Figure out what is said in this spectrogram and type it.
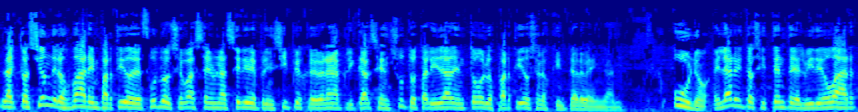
La actuación de los VAR en partidos de fútbol se basa en una serie de principios que deberán aplicarse en su totalidad en todos los partidos en los que intervengan. 1. El árbitro asistente del video VAR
